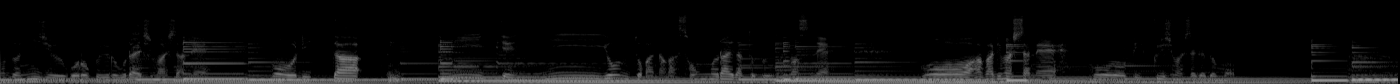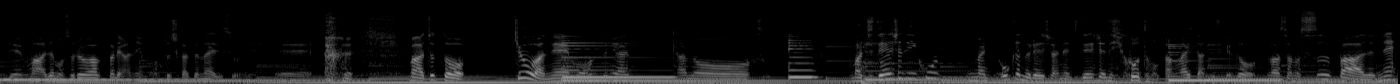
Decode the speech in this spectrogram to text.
本当に2 5 6ユーロぐらいしましたね。もうリッター2.24とかなんかそんぐらいだったと思いますね。もう上がりましたね。もうびっくりしましたけども。でまあでもそれは彼はねほんと仕方ないですよね、えー まあちょっと今日はねもう本当にあのー、まあ、自転車で行こう、まあ、オケの練習はね自転車で行こうとも考えたんですけど、まあ、そのスーパーでね、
